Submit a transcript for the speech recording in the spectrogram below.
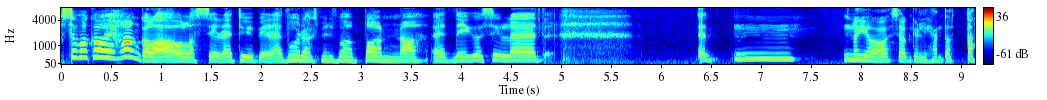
se on vaan kauhean hankalaa olla sille tyypille, että voidaanko me nyt vaan panna. Että niinku silleen, että Mm, no joo, se on kyllä ihan totta.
